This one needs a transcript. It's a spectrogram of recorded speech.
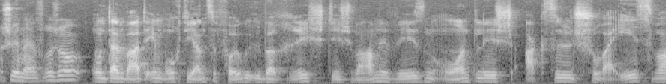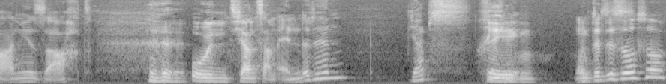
Schöne Erfrischung. Und dann war es eben auch die ganze Folge über richtig warm gewesen, ordentlich Achselschweiß war angesagt. und ganz am Ende dann gab's Regen. Regen. Und das ist auch so?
